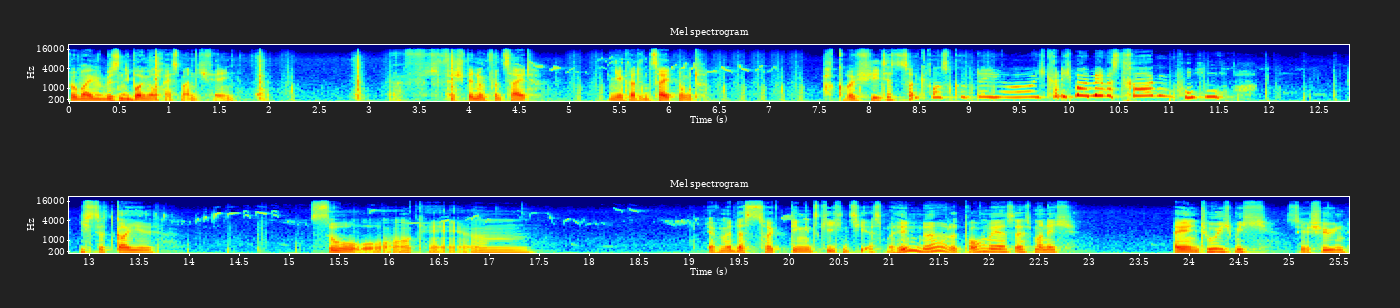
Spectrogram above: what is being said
Wobei, wir müssen die Bäume auch erstmal nicht fällen. Verschwendung von Zeit. Bin hier gerade in Zeitnot. Ach, guck mal, wie viel das Zeug rauskommt, ey. Oh, ich kann nicht mal mehr was tragen. Hoho. Ist das geil. So, okay. Ähm, werfen wir das Zeug-Ding ins Kirchenziel erstmal hin, ne? Das brauchen wir jetzt erstmal nicht. Heilen tue ich mich. Sehr schön.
